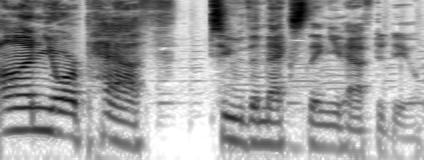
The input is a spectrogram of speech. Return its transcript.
on your path to the next thing you have to do.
